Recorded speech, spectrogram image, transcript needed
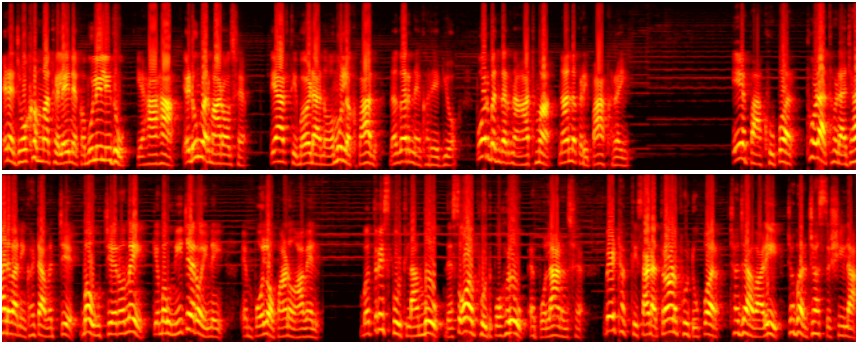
એણે જોખમ લઈને કબૂલી લીધું કે હા હા, એ ડુંગર મારો છે. ત્યારથી બરડાનો અમૂલક ભાગ નગરને ઘરે ગયો. પોરબંદરના હાથમાં નાનકડી પાખ રહી. એ પાખ ઉપર થોડા થોડા ઝાડવાની ઘટા વચ્ચે બહુ ઉચેરો નહીં કે બહુ નીચેરોય નહીં એમ પોલો પાણો આવેલ. બત્રીસ ફૂટ લાંબુ ને સોળ ફૂટ પહોળું એ પોલાણ છે. બેઠકથી સાડા ત્રણ ફૂટ ઉપર છજાવાળી જબરજસ્ત શિલા.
